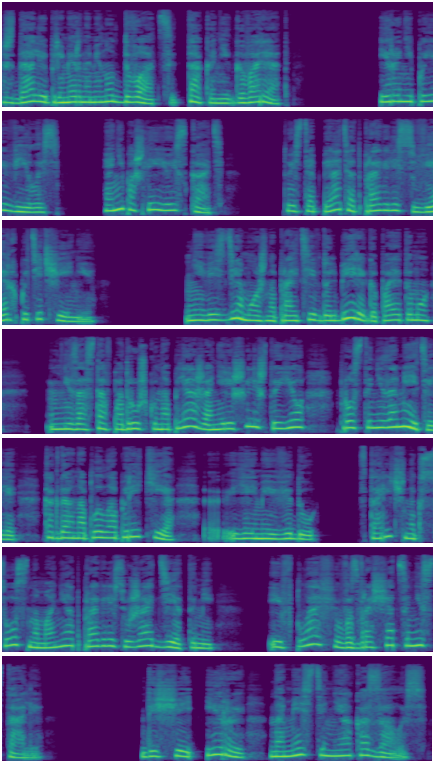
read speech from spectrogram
Ждали примерно минут двадцать, так они говорят. Ира не появилась, и они пошли ее искать, то есть опять отправились вверх по течению. Не везде можно пройти вдоль берега, поэтому, не застав подружку на пляже, они решили, что ее просто не заметили, когда она плыла по реке, э, я имею в виду. Вторично к соснам они отправились уже одетыми — и вплавь возвращаться не стали. Вещей Иры на месте не оказалось.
